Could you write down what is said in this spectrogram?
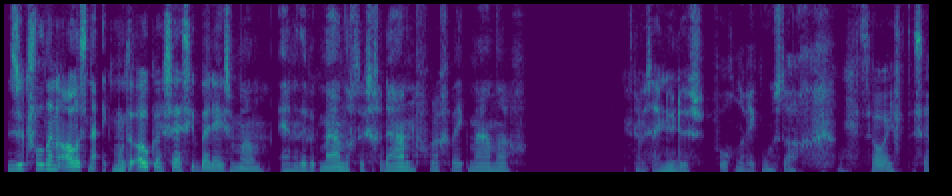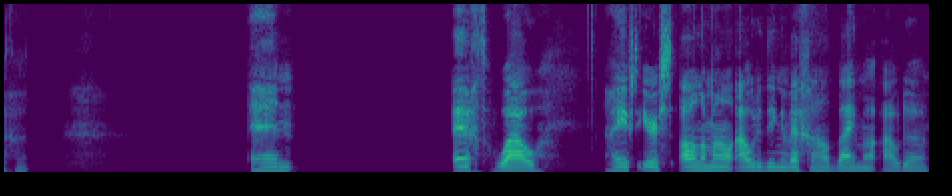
Dus ik voelde aan alles, nou, ik moet ook een sessie bij deze man. En dat heb ik maandag dus gedaan, vorige week maandag. En we zijn nu dus volgende week woensdag, om het zo even te zeggen. En echt, wauw. Hij heeft eerst allemaal oude dingen weggehaald bij me, oude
